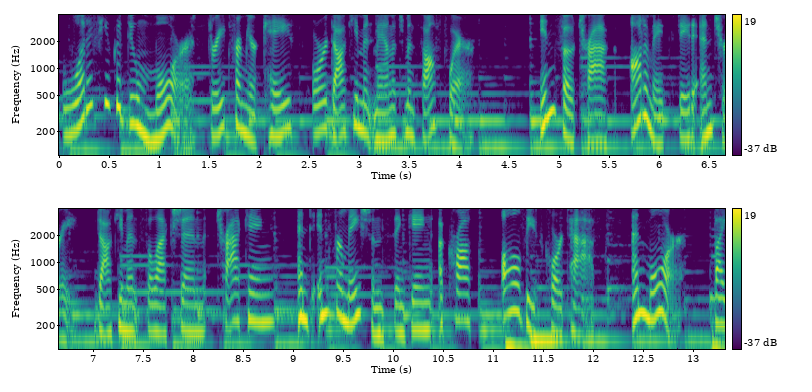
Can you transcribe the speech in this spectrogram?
what if you could do more straight from your case or document management software? InfoTrack automates data entry, document selection, tracking, and information syncing across all these core tasks and more by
